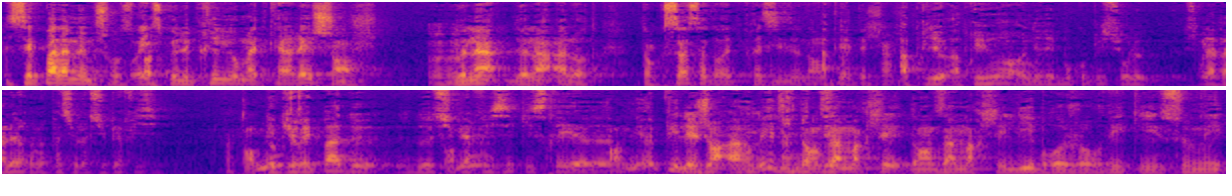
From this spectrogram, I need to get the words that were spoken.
C'est pas la même chose parce que le prix au mètre carré change. Mhm. De l'un, de l'un à l'autre. Donc ça, ça doit être précisé dans le cahier des charges. A priori, a priori, on irait beaucoup plus sur, le, sur la valeur et non pas sur la superficie. Donc il n'y aurait pas de, de superficie qui serait. Euh, tant mieux. Puis les gens arbitrent dans un marché, dans un marché libre aujourd'hui qui est soumis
